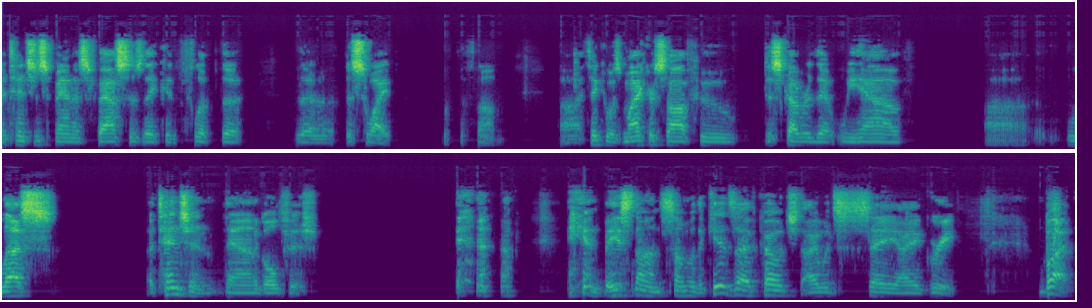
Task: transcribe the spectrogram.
attention span as fast as they could flip the the, the swipe with the thumb. Uh, I think it was Microsoft who discovered that we have uh, less attention than a goldfish. and based on some of the kids I've coached, I would say I agree. but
